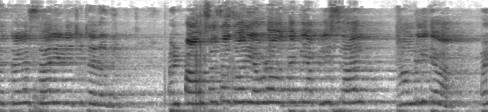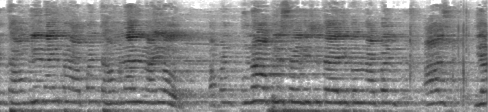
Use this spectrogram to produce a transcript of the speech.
सतराला सहल येण्याची ठरवली. पण पावसाचा जोर एवढा होता की आपली सहल थांबली तेव्हा. पण थांबली नाही पण आपण थांबणार नाही आहोत. आपण पुन्हा आपली सहलीची तयारी करून आपण आज या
